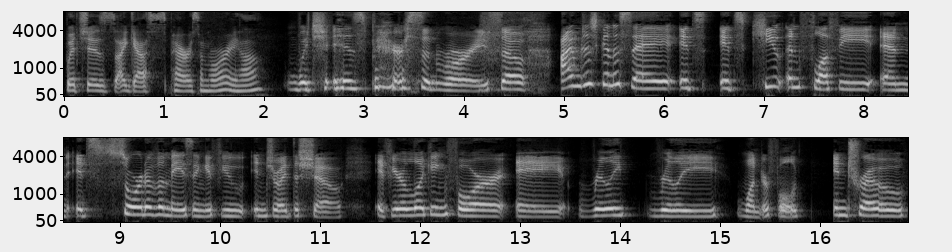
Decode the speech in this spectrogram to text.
which is, I guess, Paris and Rory, huh? which is Paris and Rory. So I'm just gonna say it's it's cute and fluffy, and it's sort of amazing if you enjoyed the show. If you're looking for a really really wonderful intro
